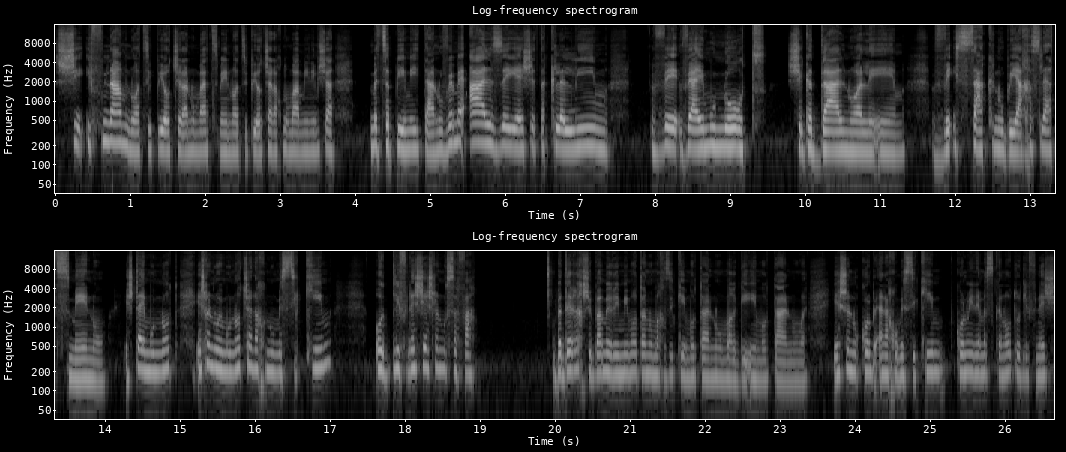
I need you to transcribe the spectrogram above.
שהפנמנו, הציפיות שלנו מעצמנו, הציפיות שאנחנו מאמינים שמצפים מאיתנו, ומעל זה יש את הכללים ו- והאמונות שגדלנו עליהם, והעסקנו ביחס לעצמנו. יש את האמונות, יש לנו אמונות שאנחנו מסיקים עוד לפני שיש לנו שפה. בדרך שבה מרימים אותנו, מחזיקים אותנו, מרגיעים אותנו. יש לנו כל, אנחנו מסיקים כל מיני מסקנות עוד לפני ש...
